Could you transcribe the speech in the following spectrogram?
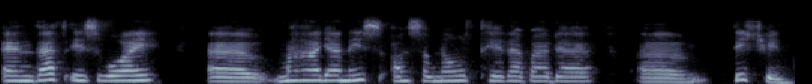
and that is why uh, Mahayanists also know Theravada um, teaching.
